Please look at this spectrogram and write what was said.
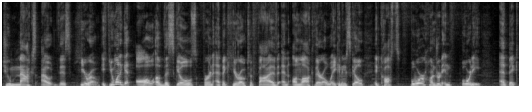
to max out this hero. If you want to get all of the skills for an epic hero to five and unlock their awakening skill it costs 440 epic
